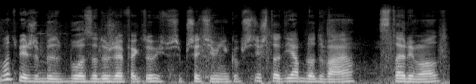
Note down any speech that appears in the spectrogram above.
Wątpię, żeby było za dużo efektów przy przeciwniku. Przecież to Diablo 2, stary mod.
